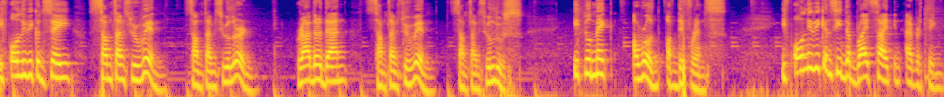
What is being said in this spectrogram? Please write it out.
If only we could say, sometimes we win, sometimes we learn, rather than sometimes we win, sometimes we lose. It will make a world of difference. If only we can see the bright side in everything,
